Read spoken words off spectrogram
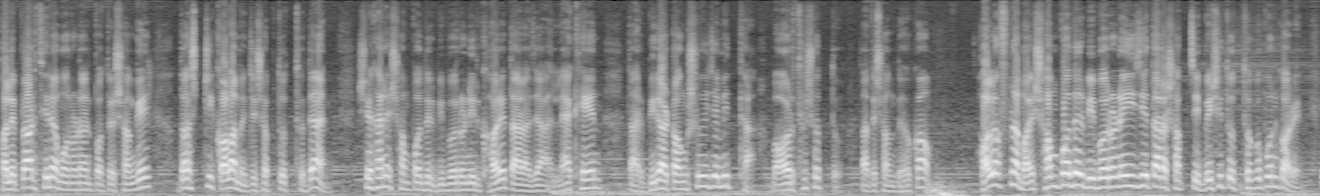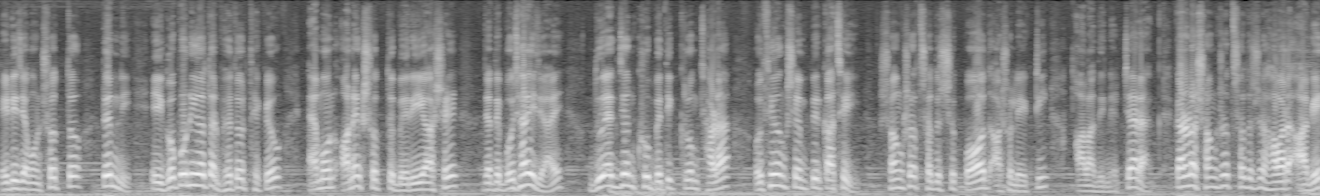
ফলে প্রার্থীরা মনোনয়নপত্রের সঙ্গে দশটি কলামে যেসব তথ্য দেন, সেখানে সম্পদের বিবরণীর ঘরে তারা যা লেখেন, তার বিরাট অংশই যে মিথ্যা বা অর্ধসত্য, তাতে সন্দেহ কম। হলফনামায় সম্পদের বিবরণেই যে তারা সবচেয়ে বেশি তথ্য গোপন করেন, এটি যেমন সত্য, তেমনি এই গোপনীয়তার ভেতর থেকেও এমন অনেক সত্য বেরিয়ে আসে যাতে বোঝাই যায় দু একজন খুব ব্যতিক্রম ছাড়া অধিকাংশ এমপির কাছেই সংসদ সদস্য পদ আসলে একটি আলাদিনের চেরাক কেননা সংসদ সদস্য হওয়ার আগে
